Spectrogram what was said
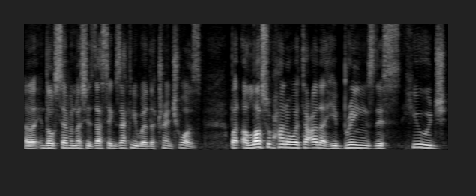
uh, in those seven masjids. That's exactly where the trench was. But Allah subhanahu wa ta'ala, He brings this huge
